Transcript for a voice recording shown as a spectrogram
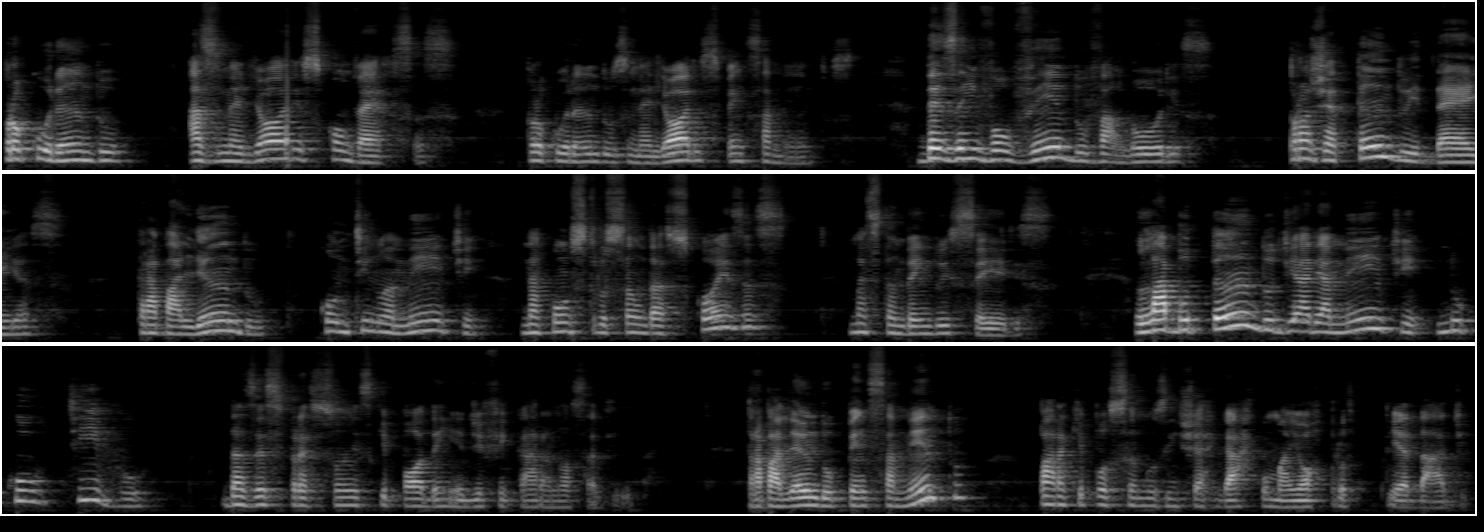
procurando as melhores conversas, procurando os melhores pensamentos, desenvolvendo valores, projetando ideias, trabalhando continuamente na construção das coisas, mas também dos seres, labutando diariamente no cultivo das expressões que podem edificar a nossa vida, trabalhando o pensamento para que possamos enxergar com maior propriedade,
